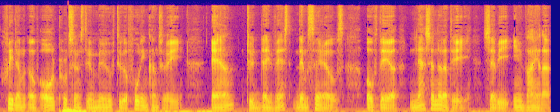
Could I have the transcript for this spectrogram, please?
freedom of all persons to move to a foreign country and to divest themselves of their nationality shall be inviolate.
